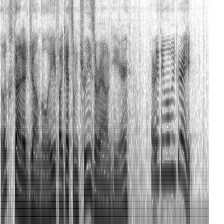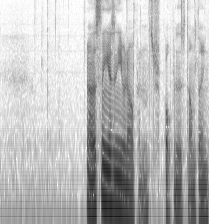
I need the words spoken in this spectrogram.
It looks kind of jungly. If I get some trees around here, everything will be great. Oh, this thing isn't even open. Let's open this dumb thing.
